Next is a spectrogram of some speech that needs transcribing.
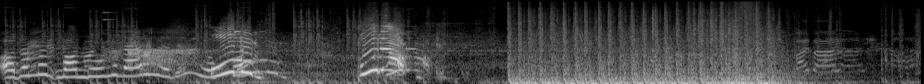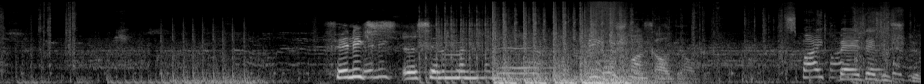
adamın bandolunu vermedin. Yoksa... Oğlum! Bu ne? Phoenix, e, senin ben e, Bir düşman kaldı. Spike B'de düştü.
